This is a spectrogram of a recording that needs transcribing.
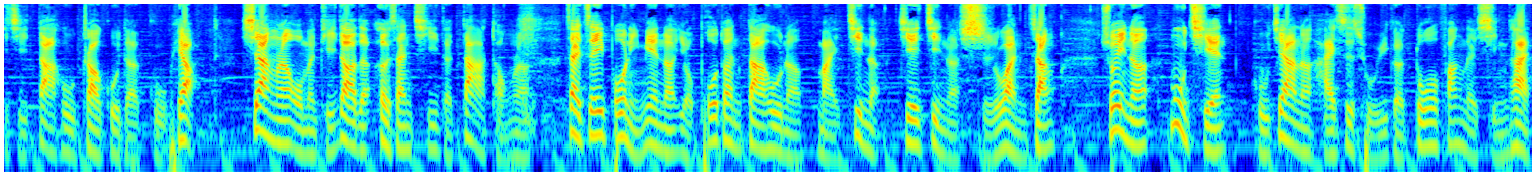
以及大户照顾的股票，像呢我们提到的二三七的大同呢，在这一波里面呢，有波段大户呢买进了接近了十万张，所以呢，目前股价呢还是处于一个多方的形态，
